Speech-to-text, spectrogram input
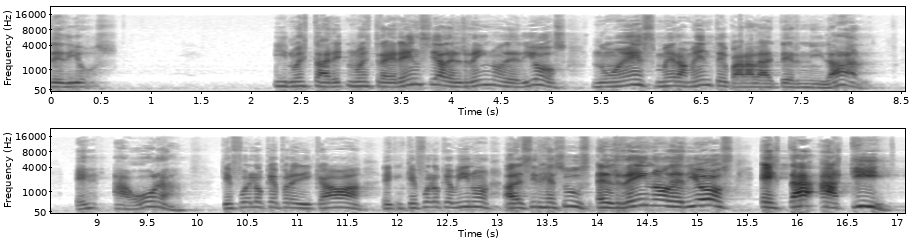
de Dios. Y nuestra, nuestra herencia del reino de Dios no es meramente para la eternidad, es ahora ¿Qué fue lo que predicaba? Eh, ¿Qué fue lo que vino a decir Jesús? El reino de Dios está aquí.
